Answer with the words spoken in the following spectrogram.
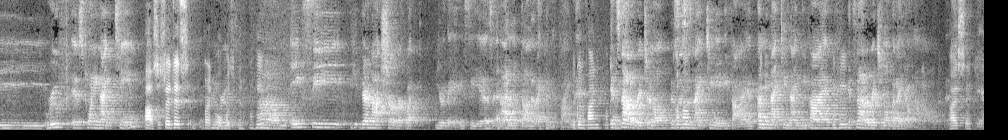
the roof is 2019. Oh, so, so it is but almost. roof. mhm. Um, AC, he- they're not sure what year the AC is, and I looked on it, I couldn't find You it. can find. Okay. It's not original, because Uh-huh. this is 1985, I mean 1995. Mhm. It's not original, but I don't know how old it I see. is. Yeah.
